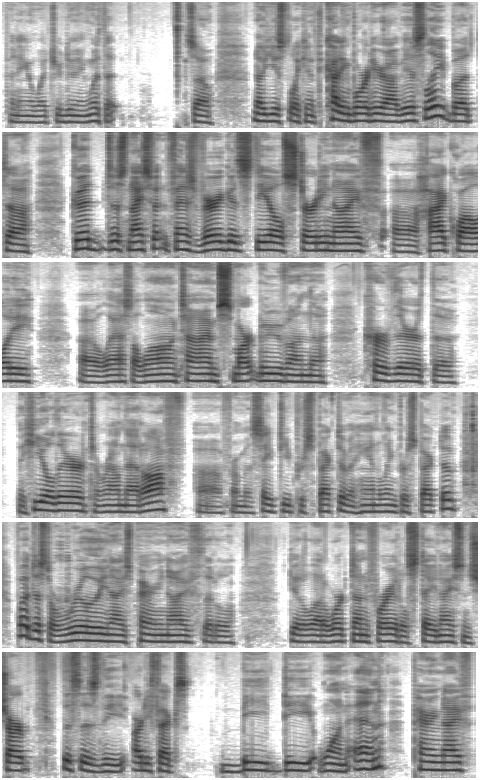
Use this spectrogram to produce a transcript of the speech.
depending on what you're doing with it. So no use looking at the cutting board here, obviously, but uh, good, just nice fit and finish. Very good steel, sturdy knife, uh, high quality, uh, last a long time. Smart move on the curve there at the the heel there to round that off uh, from a safety perspective and handling perspective. But just a really nice paring knife that'll get a lot of work done for you. It'll stay nice and sharp. This is the Artifex BD1N paring knife,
